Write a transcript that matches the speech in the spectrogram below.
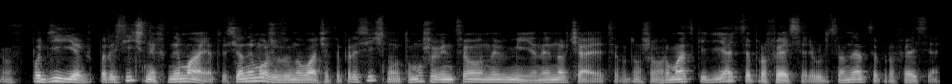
в подіях пересічних немає. Тобто я не можу звинувачити пересічного, тому що він цього не вміє, не навчається. Тому що громадський діяч це професія, революціонер це професія.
